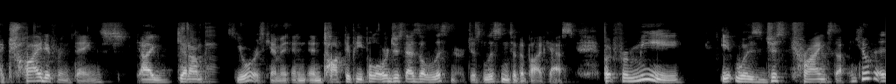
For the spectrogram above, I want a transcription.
I try different things. I get on yours, Kim, and, and talk to people or just as a listener, just listen to the podcast. But for me, it was just trying stuff. You know,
